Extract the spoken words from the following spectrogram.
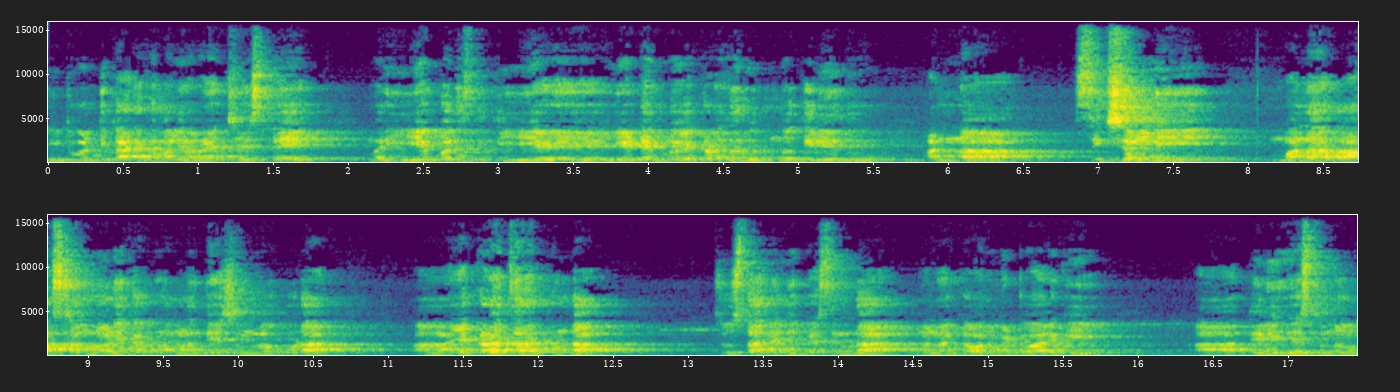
ఇటువంటి కార్యక్రమాలు ఎవరైనా చేస్తే మరి ఏ పరిస్థితి ఏ ఏ టైంలో ఎక్కడ జరుగుతుందో తెలియదు అన్న శిక్షల్ని మన రాష్ట్రంలోనే కాకుండా మన దేశంలో కూడా ఎక్కడా జరగకుండా చూస్తారని చెప్పేసి కూడా మన గవర్నమెంట్ వారికి తెలియజేస్తున్నాం.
